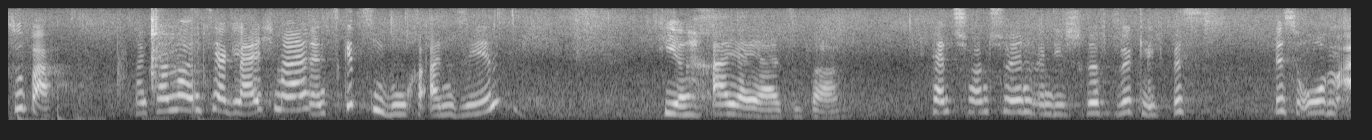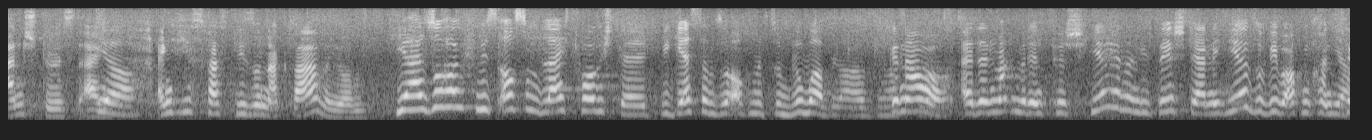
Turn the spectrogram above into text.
Super. Dann können wir uns ja gleich mal dein Skizzenbuch ansehen. Hier. Ah ja, ja, super. Ich fände es schon schön, wenn die Schrift wirklich bis, bis oben anstößt. Eigentlich. Ja. eigentlich ist es fast wie so ein Aquarium. Ja, so habe ich mir es auch so leicht vorgestellt. Wie gestern so auch mit so Blubberblasen. Genau. Äh, dann machen wir den Fisch hier hin und die Seesterne hier, so wie auf dem Konzert.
